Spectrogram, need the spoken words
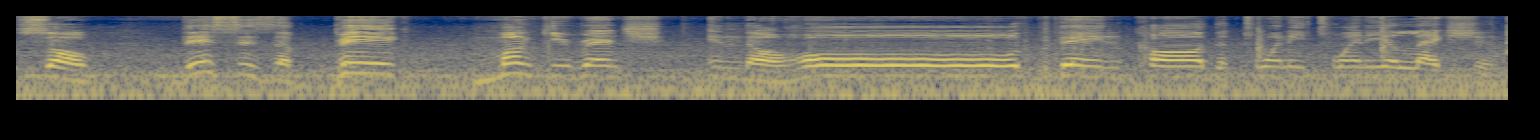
So, this is a big monkey wrench in the whole thing called the 2020 elections.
